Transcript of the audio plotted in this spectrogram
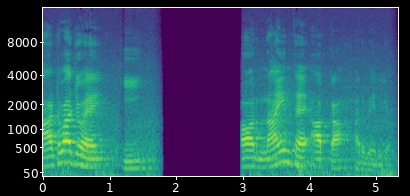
आठवां जो है, की। और नाइन्थ है, आपका हर्बेरियम।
